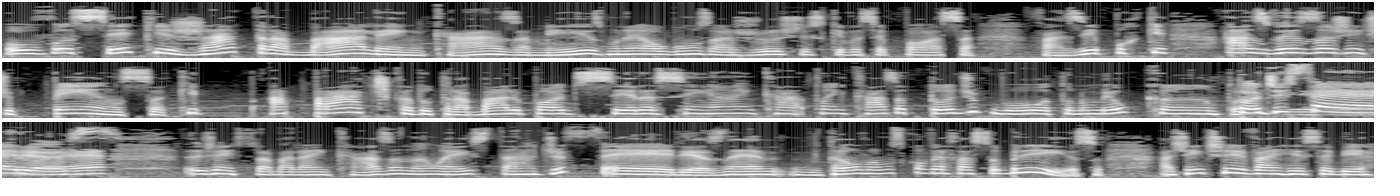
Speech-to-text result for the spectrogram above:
ou você que já trabalha em casa mesmo, né? Alguns ajustes que você possa fazer, porque às vezes a gente pensa que a prática do trabalho pode ser assim, ah, em ca- tô em casa, tô de boa, tô no meu canto. Tô de aqui, férias. né? Gente, trabalhar em casa não é estar de férias, né? Então vamos conversar sobre isso. A gente vai receber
